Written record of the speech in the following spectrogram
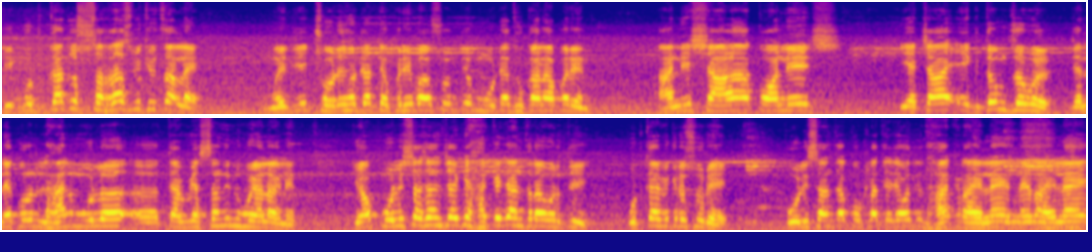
की गुटखा जो सर्रास विक्री चालला आहे म्हणजे छोट्या छोट्या टपरीपासून ते मोठ्या दुकानापर्यंत आणि शाळा कॉलेज याच्या एकदम जवळ जेणेकरून लहान मुलं त्या व्यसनाधीन व्हायला लागलेत. किंवा पोलीस स्टेशनच्या की हाकेच्या अंतरावरती गुटखा विक्री सुरू आहे. पोलिसांचा कुठला त्याच्यावरती धाक राहिला आहे नाही राहिला आहे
